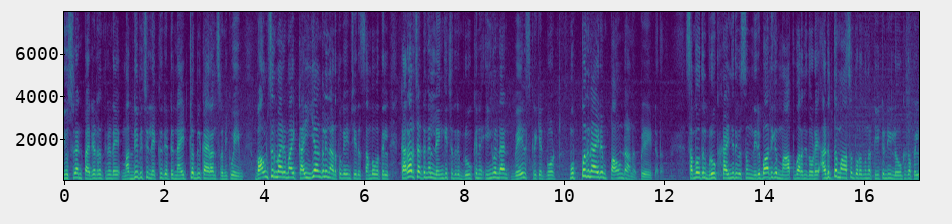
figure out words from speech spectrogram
ന്യൂസിലാൻഡ് പര്യടനത്തിനിടെ മദ്യപിച്ച് ലെക്ക് കെട്ട് നൈറ്റ് ക്ലബിൽ കയറാൻ ശ്രമിക്കുകയും ബൗൺസർമാരുമായി കയ്യാങ്കളി നടത്തുകയും ചെയ്ത സംഭവത്തിൽ കരാർ ചട്ടങ്ങൾ ലംഘിച്ചതിന് ബ്രൂക്കിന് England and Wales cricket board മുപ്പതിനായിരം പൗണ്ടാണ് പിഴയിട്ടത്. സംഭവത്തിൽ ബ്രൂക്ക് കഴിഞ്ഞ ദിവസം നിരുപാധികം മാപ്പ് പറഞ്ഞതോടെ അടുത്ത മാസം തുടങ്ങുന്ന ടി ട്വന്റി ലോകകപ്പിൽ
